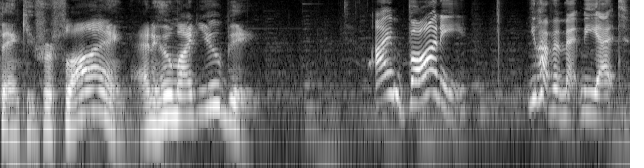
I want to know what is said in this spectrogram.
Thank you for flying. And who might you be? I'm Bonnie. You haven't met me yet.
